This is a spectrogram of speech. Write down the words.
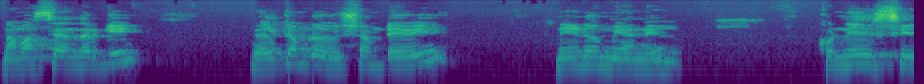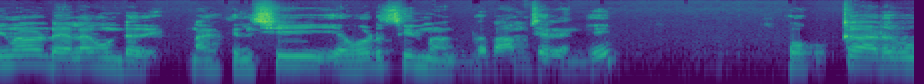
నమస్తే అందరికీ. వెల్కమ్ టు విశ్వం టీవీ నేను మీ అనిల్. కొన్ని సినిమాలో డైలాగ్ ఉంటుంది. నాకు తెలిసి ఎవడు సినిమా అనుకుంటా? రామ్ చరణ్ది ఒక్క అడుగు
